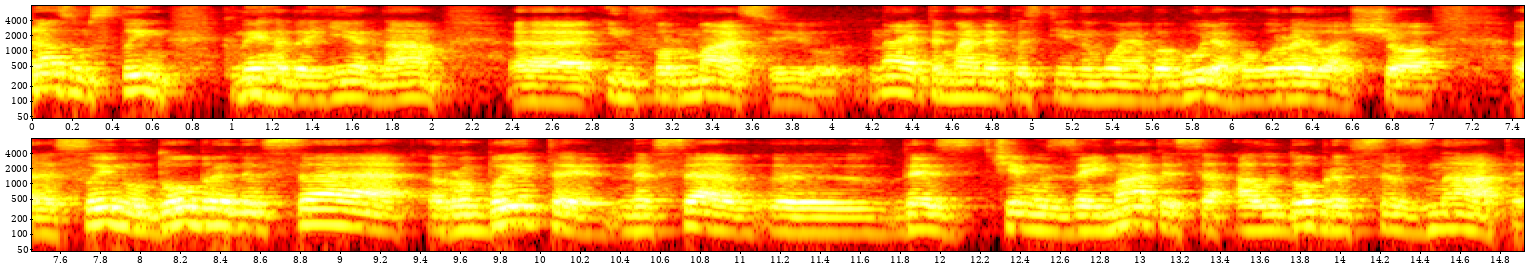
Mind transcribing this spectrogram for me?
Разом з тим, книга дає нам е, інформацію. Знаєте, мене постійно моя бабуля говорила, що е, сину добре не все робити, не все е, десь чимось займатися, але добре все знати.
